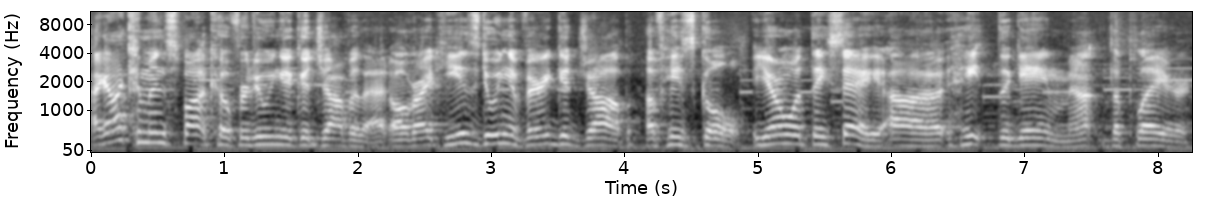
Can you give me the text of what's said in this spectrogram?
I gotta commend Spotco for doing a good job of that, alright? He is doing a very good job of his goal. You know what they say, uh, hate the game, not the player.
